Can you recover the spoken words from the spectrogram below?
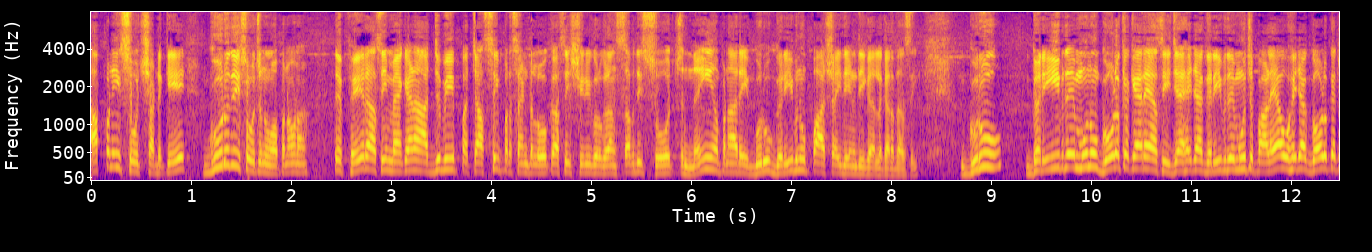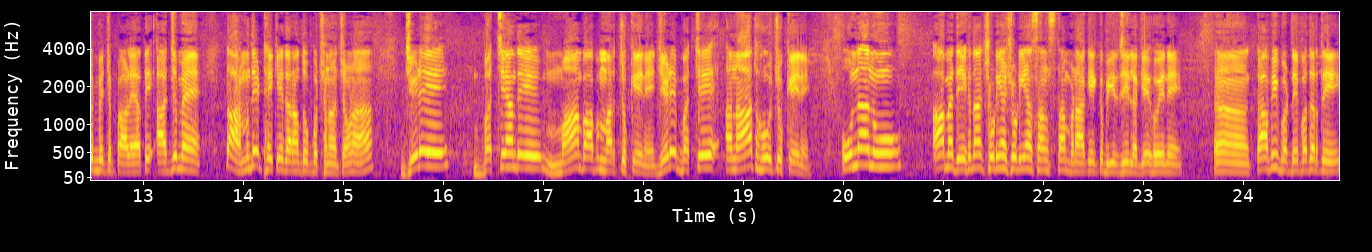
ਆਪਣੀ ਸੋਚ ਛੱਡ ਕੇ ਗੁਰੂ ਦੀ ਸੋਚ ਨੂੰ ਅਪਣਾਉਣਾ। ਤੇ ਫਿਰ ਅਸੀਂ, ਮੈਂ ਕਹਿਣਾ, ਅੱਜ ਵੀ 85% ਲੋਕ ਅਸੀਂ ਸ਼੍ਰੀ ਗੁਰੂ ਗ੍ਰੰਥ ਸਾਹਿਬ ਦੀ ਸੋਚ ਨਹੀਂ ਅਪਣਾ ਰਹੇ। ਗੁਰੂ ਗਰੀਬ ਨੂੰ ਪਾਤਸ਼ਾਹੀ ਦੇਣ ਦੀ ਗੱਲ ਕਰਦਾ ਸੀ। ਗੁਰੂ ਗਰੀਬ ਦੇ ਮੂੰਹ ਨੂੰ ਗੋਲਕ ਕਹਿ ਰਿਹਾ ਸੀ, ਜਿਹੇ ਜਿਹਾ ਗਰੀਬ ਦੇ ਮੂੰਹ ਚ ਪਾਲਿਆ, ਉਹੇ ਜਿਹਾ ਗੋਲਕ ਵਿੱਚ ਪਾਲਿਆ। ਤੇ ਅੱਜ ਮੈਂ ਧਰਮ ਦੇ ਠੇਕੇਦਾਰਾਂ ਤੋਂ ਪੁੱਛਣਾ ਚਾਹਣਾ ਜਿਹੜੇ ਬੱਚਿਆਂ ਦੇ ਮਾਂ-ਬਾਪ ਮਰ ਚੁੱਕੇ ਨੇ, ਜਿਹੜੇ ਬੱਚੇ ਅਨਾਥ ਹੋ ਚੁੱਕੇ ਨੇ, ਉਹਨਾਂ ਨੂੰ ਆ ਮੈਂ ਦੇਖਦਾ ਛੋਟੀਆਂ ਛੋਟੀਆਂ ਸੰਸਥਾ ਬਣਾ ਕੇ ਕਬੀਰ ਜੀ ਲੱਗੇ ਹੋਏ ਨੇ। ਕਾਫੀ ਵੱਡੇ ਪੱਧਰ ਤੇ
